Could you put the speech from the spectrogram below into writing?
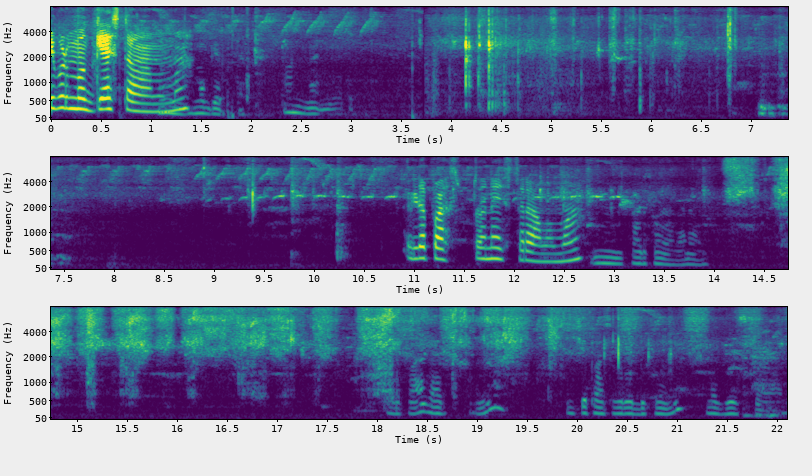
ఇప్పుడు ముగ్గేస్తావా అమ్మమ్మ? ముగ్గెత్తా ఉండండి ఇలా పసుపుతోనే ఇస్తారా అమ్మమ్మ? కడుప కొంచెం పసుపు రుద్దుకొని ముగ్గేసుకోవాలి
